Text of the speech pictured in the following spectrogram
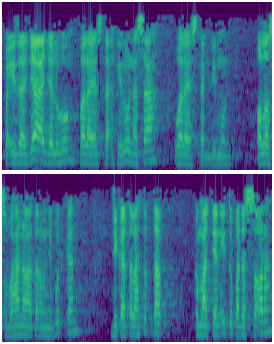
Fa iza jaa ajaluhum fala yastakhiruna sah wa Allah Subhanahu wa taala menyebutkan, jika telah tetap kematian itu pada seseorang,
